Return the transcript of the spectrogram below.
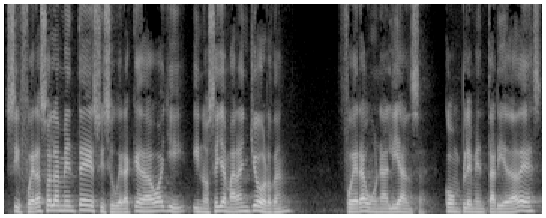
si fuera solamente eso y se hubiera quedado allí y no se llamaran Jordan, fuera una alianza. Complementariedad es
